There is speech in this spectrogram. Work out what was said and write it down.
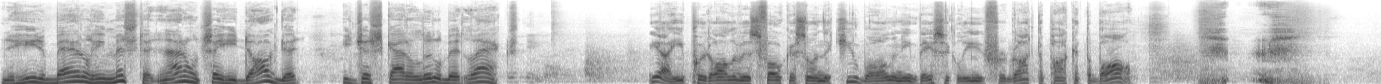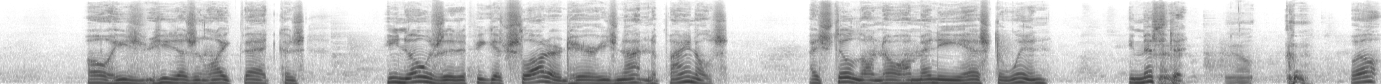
in the heat of battle, he missed it. And I don't say he dogged it. He just got a little bit lax. Yeah, he put all of his focus on the cue ball and he basically forgot to pocket the ball. Oh, he's he doesn't like that because he knows that if he gets slaughtered here, he's not in the finals. I still don't know how many he has to win. He missed it. Well, Well,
